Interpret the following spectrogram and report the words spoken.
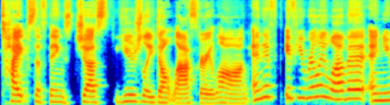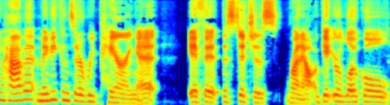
types of things just usually don't last very long. And if if you really love it and you have it maybe consider repairing it if it the stitches run out. Get your local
